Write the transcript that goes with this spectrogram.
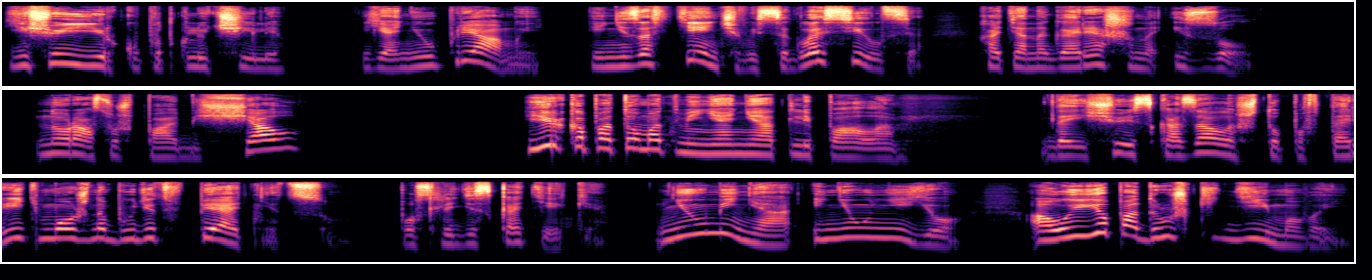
Еще и Ирку подключили. Я не упрямый и не застенчивый, согласился, хотя на Горяшина и зол. Но раз уж пообещал... Ирка потом от меня не отлипала. Да еще и сказала, что повторить можно будет в пятницу, после дискотеки. Не у меня и не у нее, а у ее подружки Димовой.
